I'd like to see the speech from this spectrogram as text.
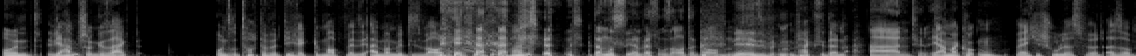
Und wir haben schon gesagt, unsere Tochter wird direkt gemobbt, wenn sie einmal mit diesem Auto zur Schule gefahren Stimmt. Da musst du dir ein besseres Auto kaufen. Nee, sie wird mit dem Taxi dann. Ah, natürlich. Ja, mal gucken, welche Schule es wird. Also,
